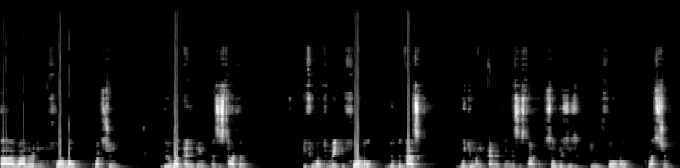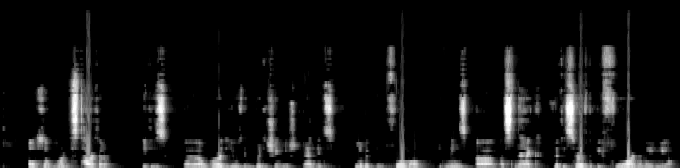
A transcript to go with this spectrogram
a rather informal question. Do you want anything as a starter? If you want to make it formal, you could ask, would you like anything as a starter? So this is informal question. Also, word starter, it is a word used in British English and it's a little bit informal. It means um, a snack that is served before the main meal.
